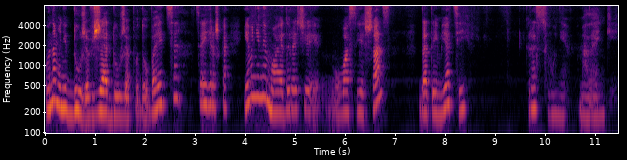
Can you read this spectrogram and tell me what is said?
Вона мені дуже, вже дуже подобається, ця іграшка. І мені немає, до речі, у вас є шанс дати ім'я цій красуні маленькій.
